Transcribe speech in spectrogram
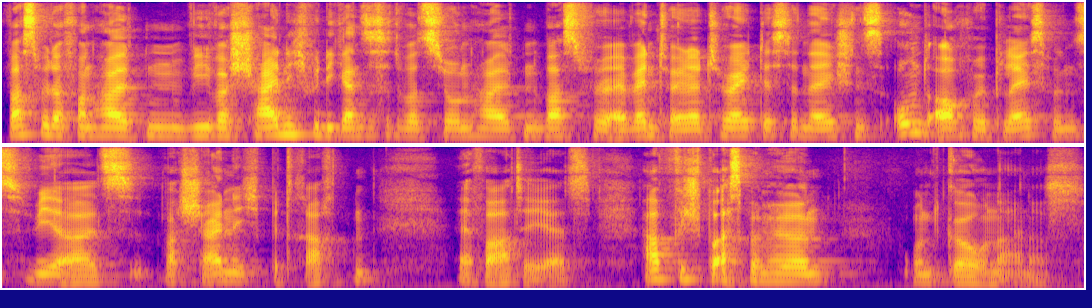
Was wir davon halten, wie wahrscheinlich wir die ganze Situation halten, was für eventuelle Trade Destinations und auch Replacements wir als wahrscheinlich betrachten, erfahrt ihr jetzt. Habt viel Spaß beim Hören und Go Niners!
